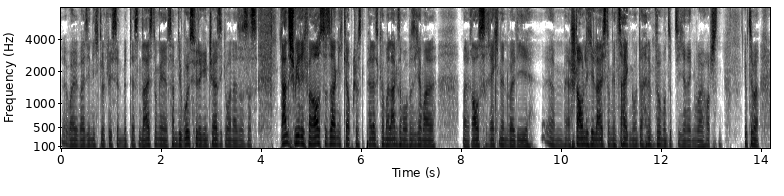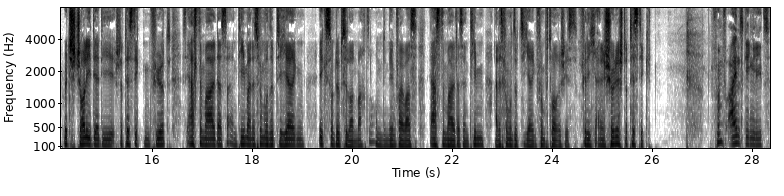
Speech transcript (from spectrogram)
weil, weil sie nicht glücklich sind mit dessen Leistungen. Jetzt haben die Wolves wieder gegen Chelsea gewonnen. Also es ist ganz schwierig vorauszusagen. Ich glaube, Crystal Palace können wir langsam aber sicher mal mal rausrechnen, weil die ähm, erstaunliche Leistungen zeigen unter einem 75-jährigen Roy Hodgson. Gibt's immer Rich Jolly, der die Statistiken führt. Das erste Mal, dass ein Team eines 75-jährigen X und Y macht. Und in dem Fall war es das erste Mal, dass ein Team eines 75-jährigen fünf Tore schießt. Finde ich eine schöne Statistik. 5-1 gegen Leeds.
